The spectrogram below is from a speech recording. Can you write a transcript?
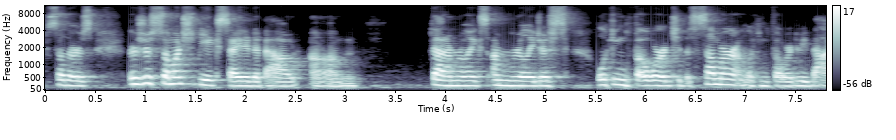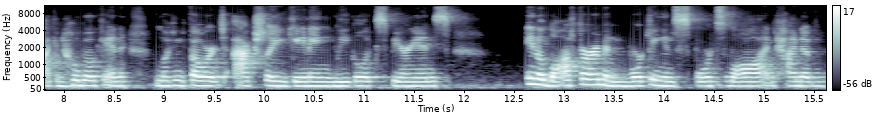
So there's there's just so much to be excited about. Um, that I'm really I'm really just looking forward to the summer. I'm looking forward to be back in Hoboken. I'm looking forward to actually gaining legal experience in a law firm and working in sports law and kind of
